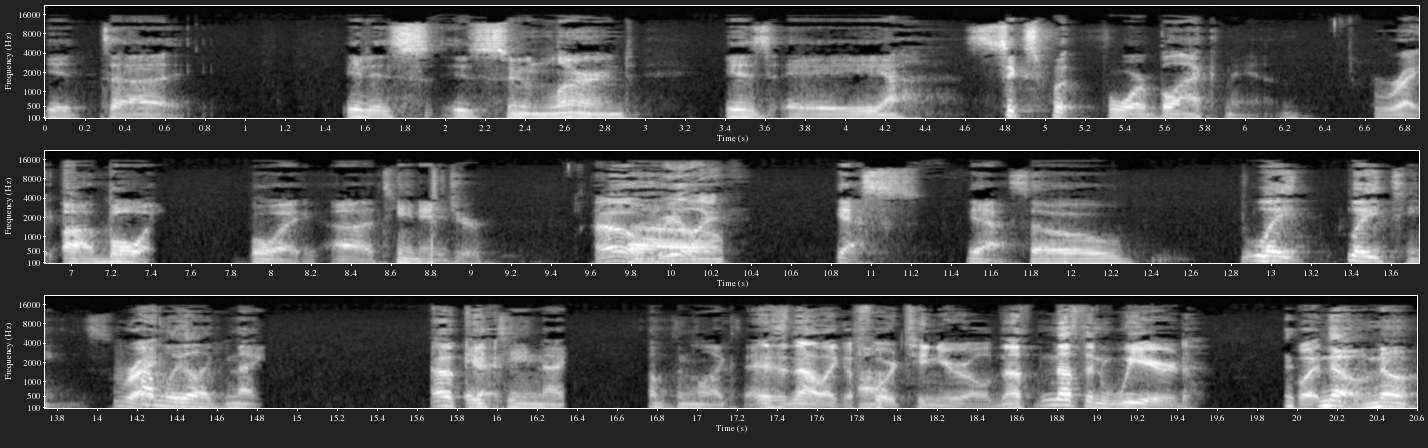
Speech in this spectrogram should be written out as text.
it uh, it is is soon learned, is a six foot four black man, Right. uh, boy, boy, uh, teenager. oh, uh, really? Yes, yeah. So late late teens, Right. probably like nine, Okay. 18, 19, something like that. It's not like a 14-year-old. No, nothing weird, but no, no,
